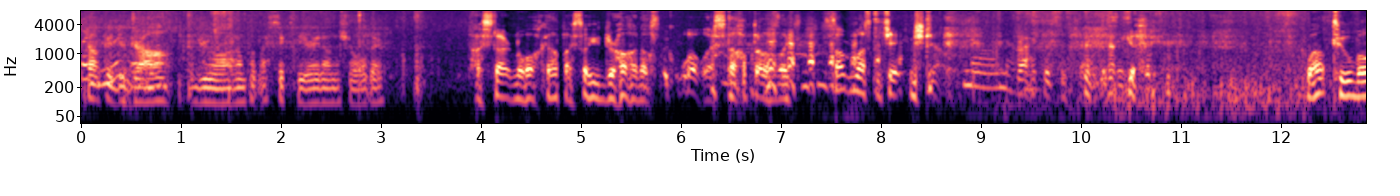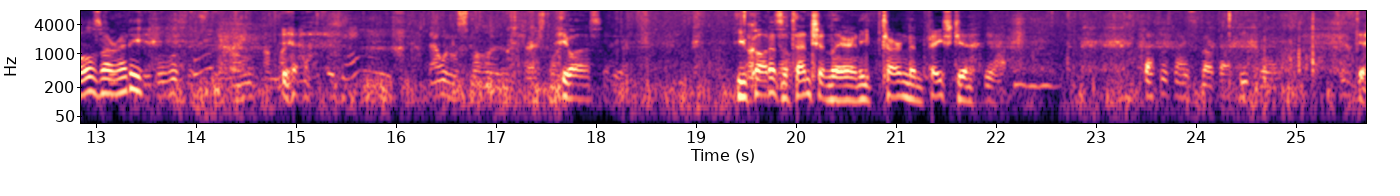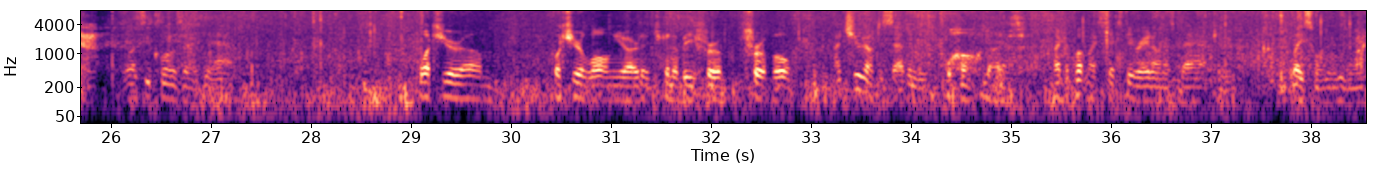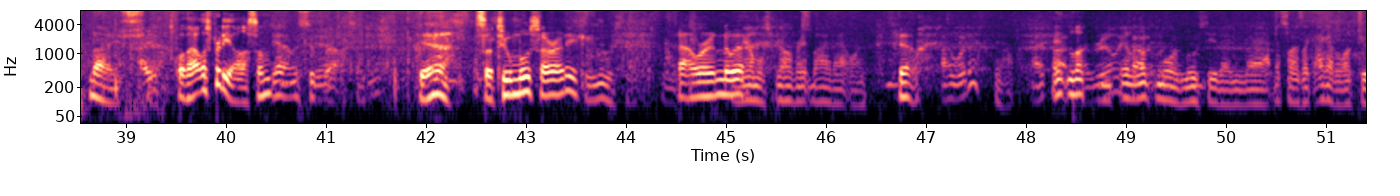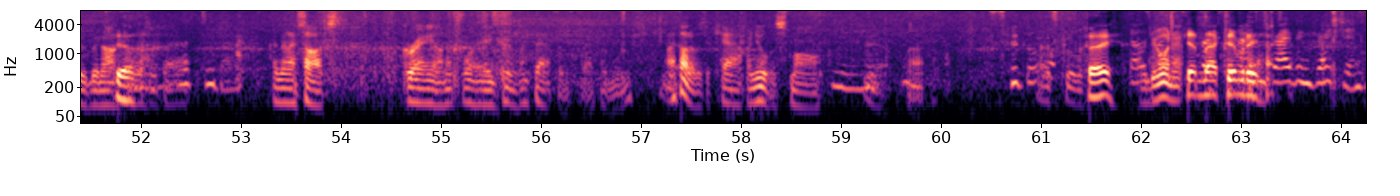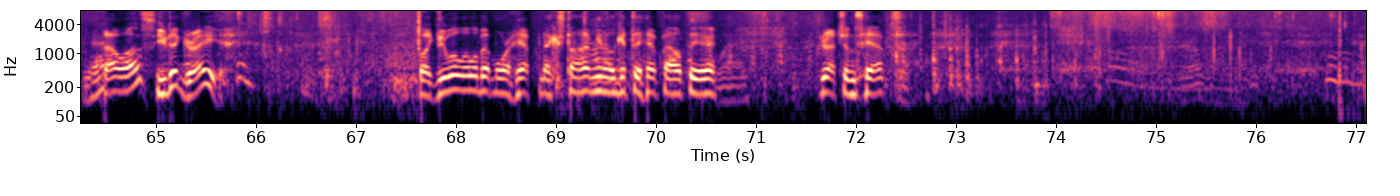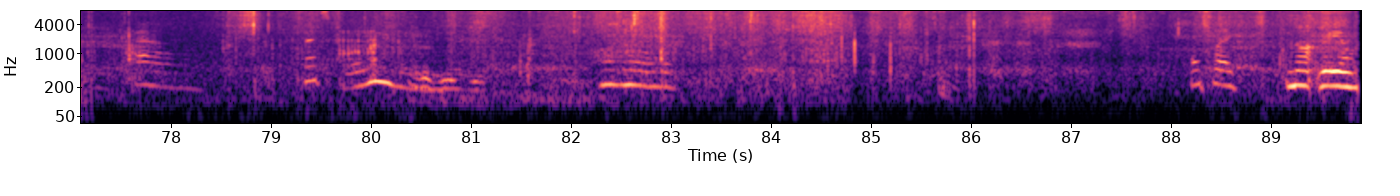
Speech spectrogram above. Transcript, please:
Cool out here, Felt good to draw. I drew long and put my 60 right on the shoulder. I was starting to walk up. I saw you draw, and I was like, "Whoa!" I stopped. I was like, "Something must have changed." No, no. no. Practice is practice. Well, two bulls already. Bulls is nine on my- Yeah, That one was smaller than the first one. he was. Yeah. You caught his know. attention there, and he turned and faced you. Yeah. That's what's nice about that deep hole. Yeah. Once you close that gap, What's your um, what's your long yardage going to be for a, for a bull? I'd shoot out to 70. Whoa, nice, I could put my 60 right on his back and place one in there. nice. Well, that was pretty awesome. Yeah, that was super awesome. Yeah. So two moose already. Two Moose. Hour into We it. almost drove right by that one. Yeah. I would have. Yeah. I thought, It looked I really it looked was- more moosey than that. That's why I was like, I gotta look through the binoculars Yeah. with that. Let's that. And then I saw it's gray on its legs. and like, that's a, that's a moose. I thought it was a calf. I knew it was small. But So cool. That's cool. Hey, That We're doing it. Getting first activity. driving Gretchen. that was. You did great. Like, do a little bit more hip next time. You oh, know, get the hip out there. Gretchen's hips. Wow. That's crazy. Oh. That's not real.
